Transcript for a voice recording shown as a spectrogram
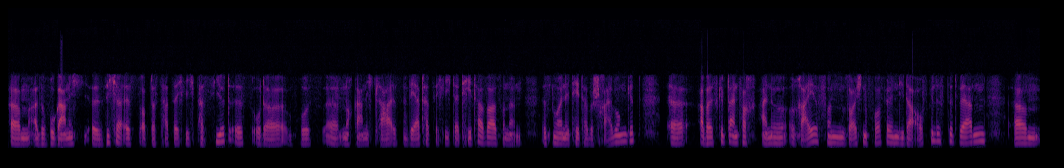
also wo gar nicht äh, sicher ist, ob das tatsächlich passiert ist oder wo es äh, noch gar nicht klar ist, wer tatsächlich der Täter war, sondern es nur eine Täterbeschreibung gibt. Äh, aber es gibt einfach eine Reihe von solchen Vorfällen, die da aufgelistet werden, ähm,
